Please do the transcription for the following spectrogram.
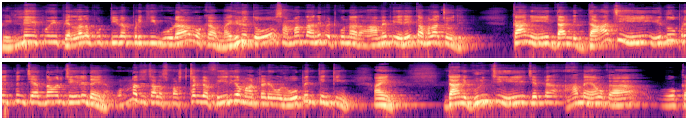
పెళ్ళైపోయి పిల్లలు పుట్టినప్పటికీ కూడా ఒక మహిళతో సంబంధాన్ని పెట్టుకున్నారు. ఆమె పేరే కమలా చౌదరి. కానీ దాన్ని దాచి ఏదో ప్రయత్నం చేద్దామని చేయలేదు ఆయన. ఉన్నది చాలా స్పష్టంగా ఫెయిర్గా మాట్లాడేవాడు ఓపెన్ థింకింగ్ ఆయన. దాని గురించి చెప్పిన ఆమె ఒక ఒక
